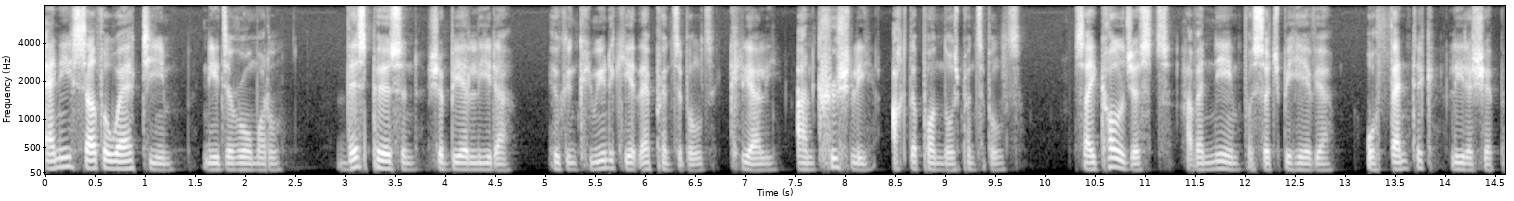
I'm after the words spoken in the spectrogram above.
Any self aware team needs a role model. This person should be a leader who can communicate their principles clearly and crucially act upon those principles. Psychologists have a name for such behavior authentic leadership.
